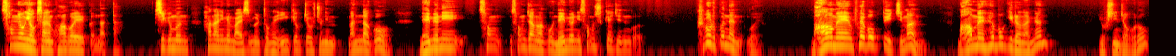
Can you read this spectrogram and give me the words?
성령의 역사는 과거에 끝났다. 지금은 하나님의 말씀을 통해 인격적으로 주님 만나고 내면이 성, 성장하고 내면이 성숙해지는 것. 그거로 끝낸 거예요. 마음의 회복도 있지만 마음의 회복이 일어나면 육신적으로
